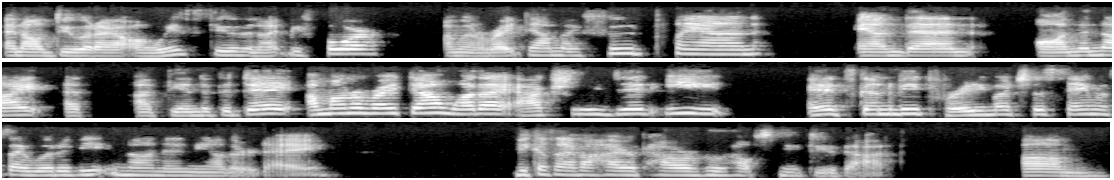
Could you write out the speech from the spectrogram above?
And I'll do what I always do the night before. I'm going to write down my food plan. And then on the night, at, at the end of the day, I'm going to write down what I actually did eat. And it's going to be pretty much the same as I would have eaten on any other day because I have a higher power who helps me do that. Um,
